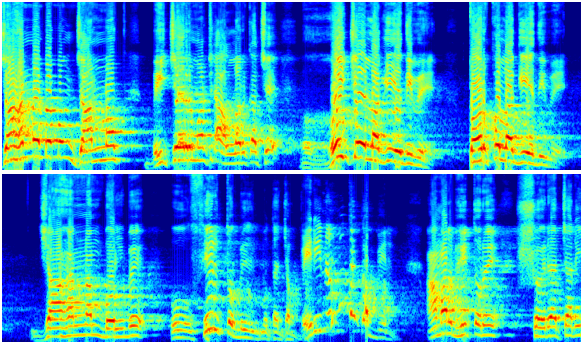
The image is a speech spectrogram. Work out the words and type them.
জাহান্নাম এবং জান্নাত বিচারের মাঠে আল্লাহর কাছে হইচই লাগিয়ে দিবে, তর্ক লাগিয়ে দিবে। জাহান্নাম বলবে, ও ফির তো বিল। আমার ভিতরে স্বৈরাচারী,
